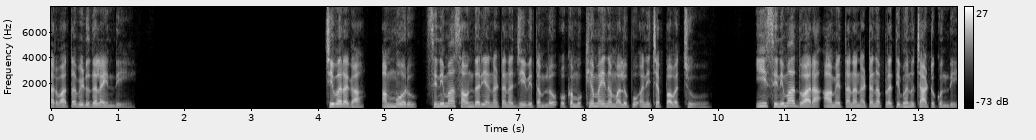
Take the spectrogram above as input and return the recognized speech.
తర్వాత విడుదలైంది. చివరగా అమ్మోరు సినిమా సౌందర్య నటన జీవితంలో ఒక ముఖ్యమైన మలుపు అని చెప్పవచ్చు. ఈ సినిమా ద్వారా ఆమె తన నటన ప్రతిభను చాటుకుంది.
